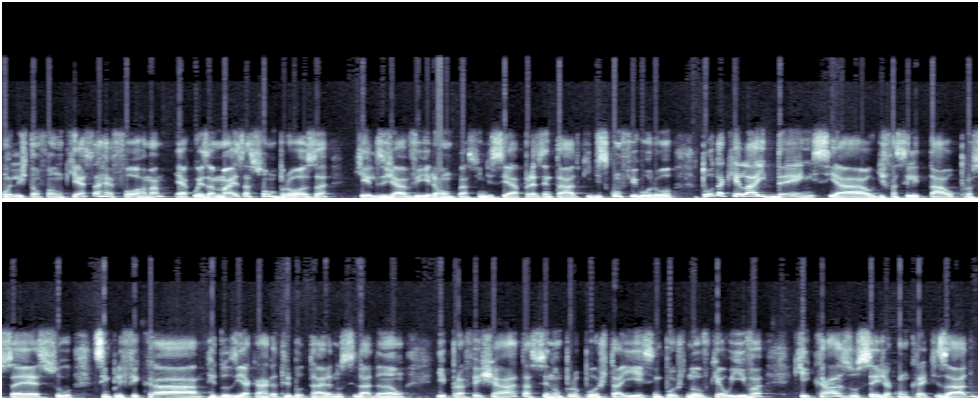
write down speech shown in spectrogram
onde eles estão falando que essa reforma é a coisa mais assombrosa que eles já viram, assim, de ser apresentado, que desconfigurou toda aquela ideia inicial de facilitar o processo, simplificar, reduzir a carga tributária no cidadão. E, para fechar, está sendo proposto aí esse imposto novo, que é o IVA, que, caso seja concretizado,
